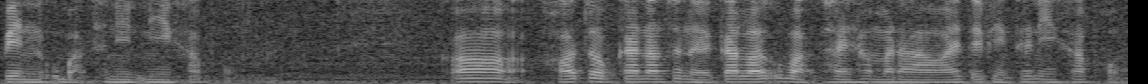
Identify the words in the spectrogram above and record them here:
เป็นอุบะชนิดนี้ครับผมก็ขอจบการนำเสนอการร้อยอุบะไทยธรรมดาไว้แต่เพียงเท่านี้ครับผม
